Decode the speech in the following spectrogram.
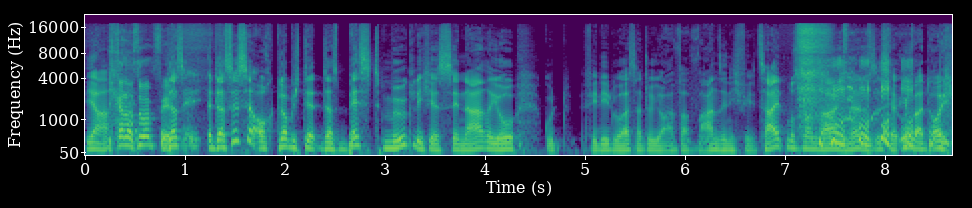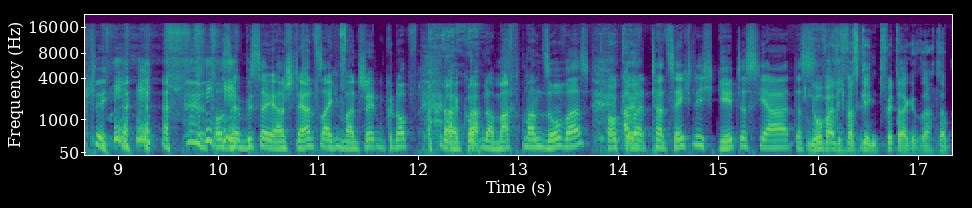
Ja. Ich kann das nur empfehlen. Das, das ist ja auch, glaube ich, der, das bestmögliche Szenario. Gut, Fedi, du hast natürlich auch einfach wahnsinnig viel Zeit, muss man sagen. Ne? Das ist ja überdeutlich. Außerdem bist du ja Sternzeichen, Manschettenknopf. Da kommt, da macht man sowas. Okay. Aber tatsächlich geht es ja. Nur weil ich was gegen Twitter gesagt habe.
